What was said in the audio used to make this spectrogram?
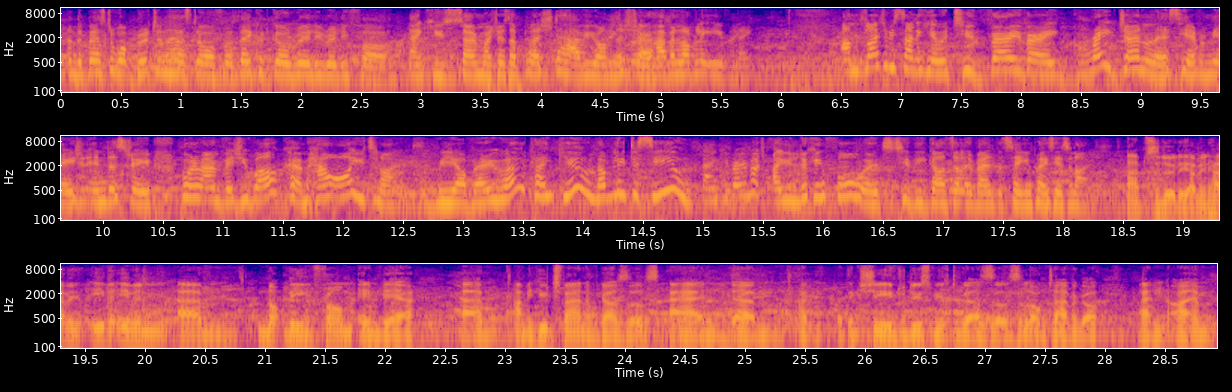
and the best of what Britain has to offer, they could go really, really far. Thank you so much. It was a pleasure to have you on the show. Have a lovely evening. I'm delighted to be standing here with two very, very great journalists here from the Asian industry. Poonam and Vijay, welcome. How are you tonight? We are very well, thank you. Lovely to see you. Thank you very much. Are you looking forward to the Ghazal event that's taking place here tonight? Absolutely. I mean, having even even um, not being from India, um, I'm a huge fan of ghazals, and um, I, I, think she introduced me to ghazals a long time ago, and I am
